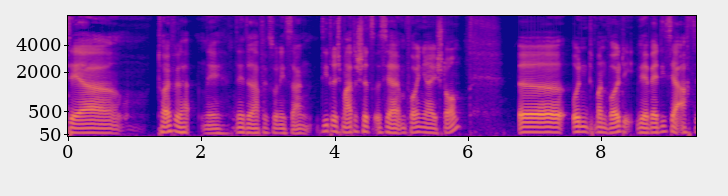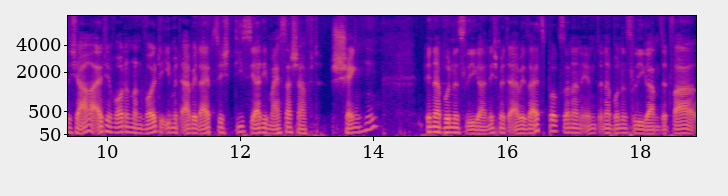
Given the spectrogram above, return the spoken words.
der Teufel, hat- nee, nee, darf ich so nicht sagen. Dietrich Mateschitz ist ja im vorigen Jahr gestorben. Äh, und man wollte, er wäre dieses Jahr 80 Jahre alt geworden und man wollte ihm mit RB Leipzig dieses Jahr die Meisterschaft schenken in der Bundesliga. Nicht mit RB Salzburg, sondern eben in der Bundesliga. Das war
